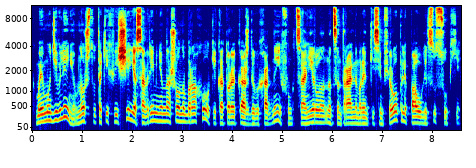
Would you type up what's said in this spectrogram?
К моему удивлению, множество таких вещей я со временем нашел на барахолке, которая каждые выходные функционировала на центральном рынке Симферополя по улице Супхи.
